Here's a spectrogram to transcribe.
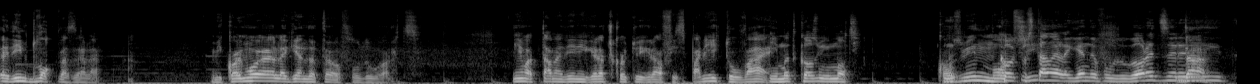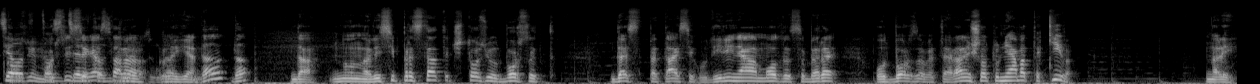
един блок на зелен. Ми кой му е легендата в Лудогорец? Има там един играч, който играл в Испания и това е. Имат Козми Моци. Козмин Моци. Който стана легенда в Лудогорец заради да, цялата Козмин Моци сега стана легенда. Да, да. Да, но нали си представете, че този отбор след 10-15 години няма може да събере отбор за ветерани, защото няма такива. Нали,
